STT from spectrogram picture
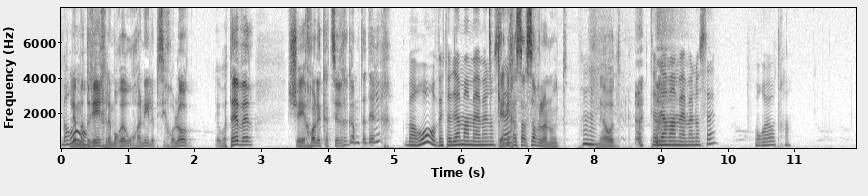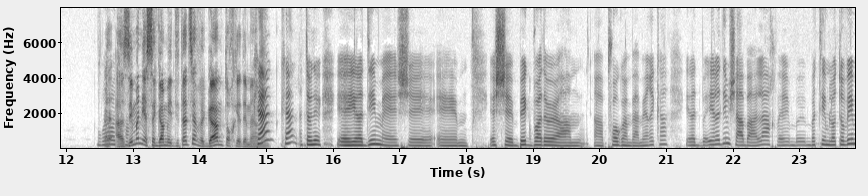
ברור. למדריך, למורה רוחני, לפסיכולוג, וואטאבר, שיכול לקצר לך גם את הדרך. ברור, ואתה יודע מה המאמן עושה? כי אני חסר סבלנות, מאוד. אתה יודע מה המאמן עושה? הוא רואה אותך. אותך. אז אם אני אעשה גם מדיטציה וגם תוך כדי מאמן. כן, כן. אתם יודעים, אה, ילדים שיש ביג בראדר פרוגרם באמריקה, ילד- ילדים שאבא הלך ובתים לא טובים,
